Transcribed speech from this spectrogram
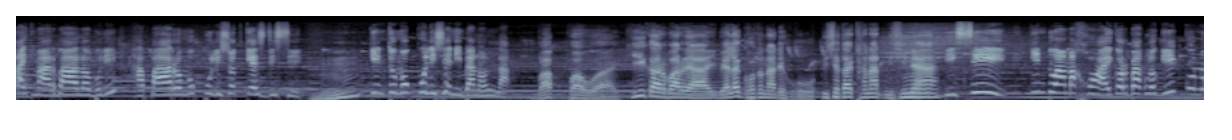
তাইক মাৰবা ওলা বুলি হাপা আৰু মোক পুলিচত কেছ দিছি। কিন্তু মোক পুলিচে নিবা নল্লা। বাপ পাৱাই কি কাৰবাৰ? আই বেলেগ ঘটনা দেখো। পিছে তাক থানাত নিচিনা? দিছি কিন্তু আমাক সহায় কৰবাক লগি কোনো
